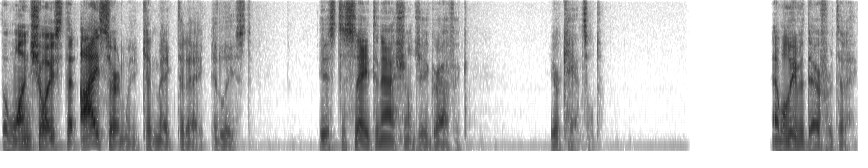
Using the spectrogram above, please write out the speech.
The one choice that I certainly can make today, at least, is to say to National Geographic, you're canceled. And we'll leave it there for today.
